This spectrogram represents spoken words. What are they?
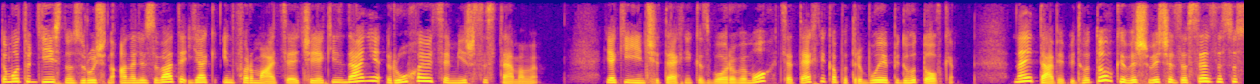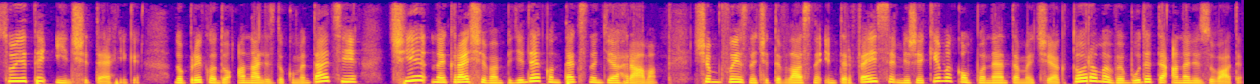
тому тут дійсно зручно аналізувати, як інформація чи якісь дані рухаються між системами. Як і інші техніки збору вимог, ця техніка потребує підготовки. На етапі підготовки ви швидше за все застосуєте інші техніки, до прикладу, аналіз документації, чи найкраще вам підійде контекстна діаграма, щоб визначити власне інтерфейси, між якими компонентами чи акторами ви будете аналізувати.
